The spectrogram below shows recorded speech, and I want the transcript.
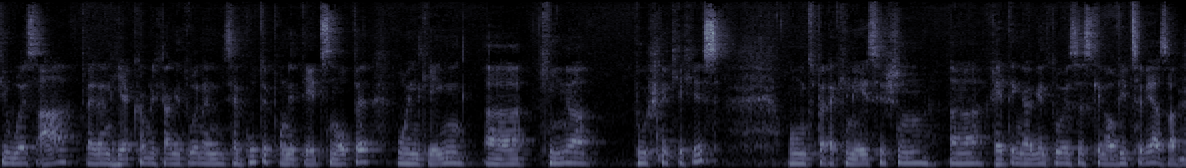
die USA bei den herkömmlichen Agenturen eine sehr gute Bonitätsnote, wohingegen äh, China durchschnittlich ist. Und bei der chinesischen äh, Ratingagentur ist es genau vice versa. Mhm.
